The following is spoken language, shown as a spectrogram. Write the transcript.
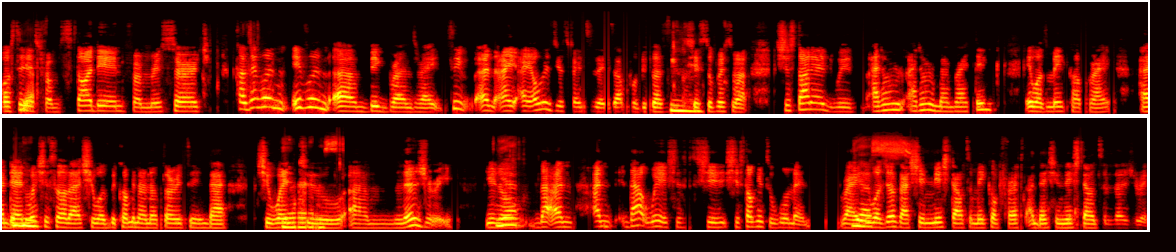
We've seen Yeah. it from studying, from research. Because even even um big brands, right? See, and I I always use Fenty's example because Mm. she's super smart. She started with I don't I don't remember. I think it was makeup, right? And then when Mhm. she saw that she was becoming an authority in that, she went Yes. to um lingerie you Yeah. know that and and that way she's she she's talking to women right it was just that she niched down to makeup first and then she niched down to lingerie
